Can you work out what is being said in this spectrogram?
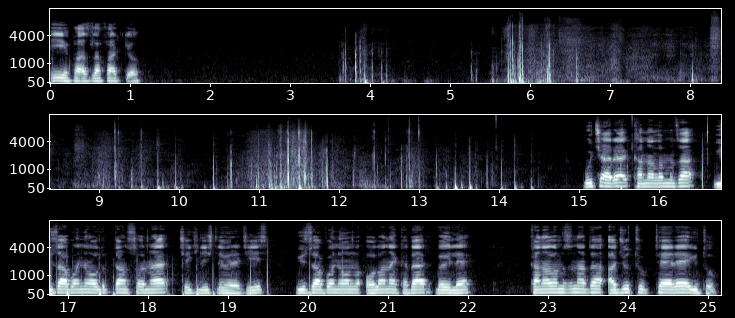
İyi fazla fark yok. Bu çare kanalımıza 100 abone olduktan sonra çekilişle vereceğiz. 100 abone ol- olana kadar böyle kanalımızın adı Acutürk TR YouTube.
